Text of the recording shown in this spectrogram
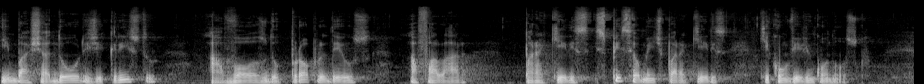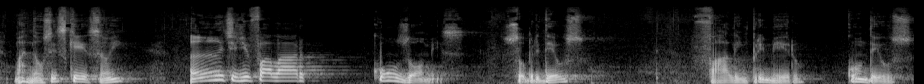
embaixadores de Cristo, a voz do próprio Deus a falar para aqueles, especialmente para aqueles que convivem conosco. Mas não se esqueçam, hein? Antes de falar com os homens sobre Deus, falem primeiro com Deus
